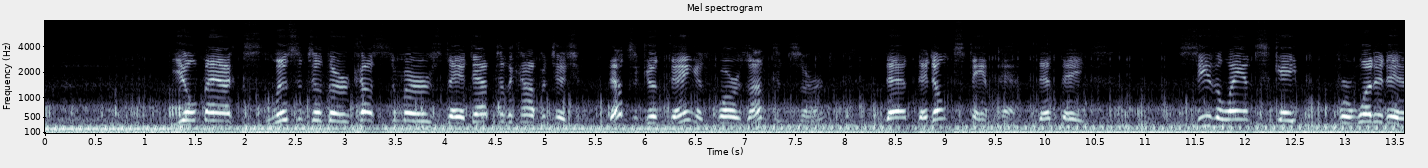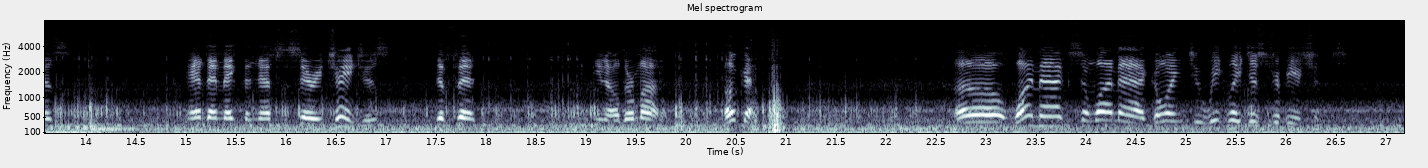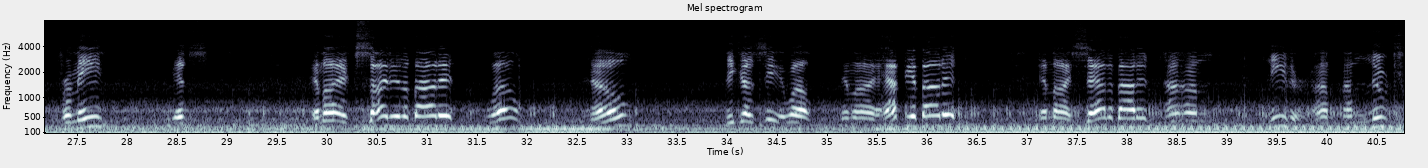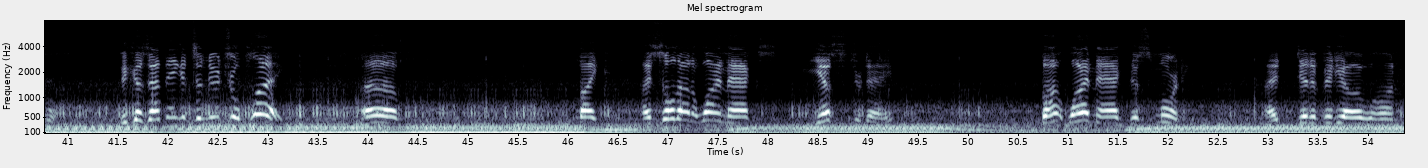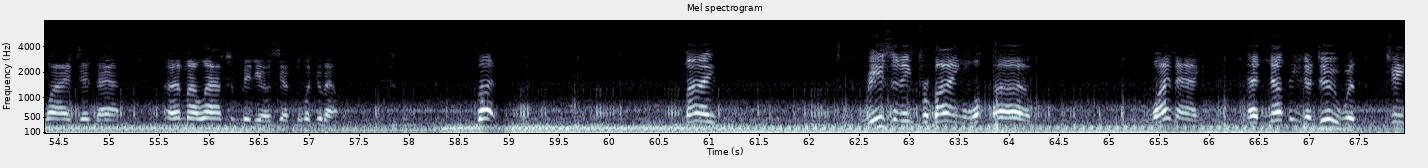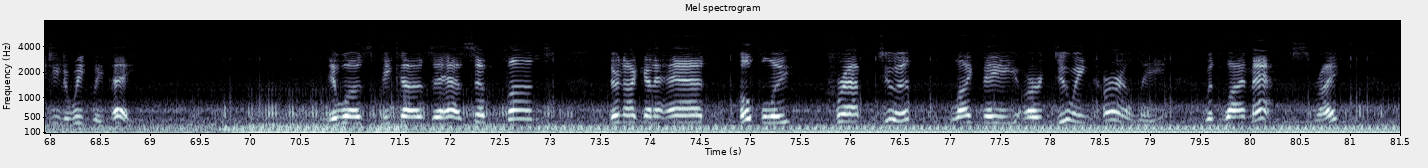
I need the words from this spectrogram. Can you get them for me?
Yieldmax, listen to their customers, they adapt to the competition. That's a good thing as far as I'm concerned, that they don't stand pat, that they see the landscape for what it is, and they make the necessary changes to fit, you know, their model. Okay. Uh, YMAX and YMAG going to weekly distributions. For me, it's, am I excited about it? Well, no. Because, see, well, am I happy about it? Am I sad about it? I, am neither. I'm, I'm, neutral. Because I think it's a neutral play. Um, like, I sold out a YMAX yesterday, bought YMAG this morning. I did a video on why I did that uh, in my last video, so you have to look at that one. But my reasoning for buying uh, YMAG had nothing to do with changing to weekly pay. It was because it has seven funds. They're not going to add, hopefully, crap to it like they are doing currently with YMAX, right?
